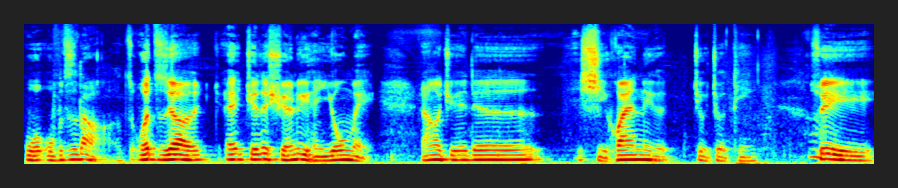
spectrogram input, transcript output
我我不知道，我只要哎觉得旋律很优美，然后觉得喜欢那个就就听。所以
